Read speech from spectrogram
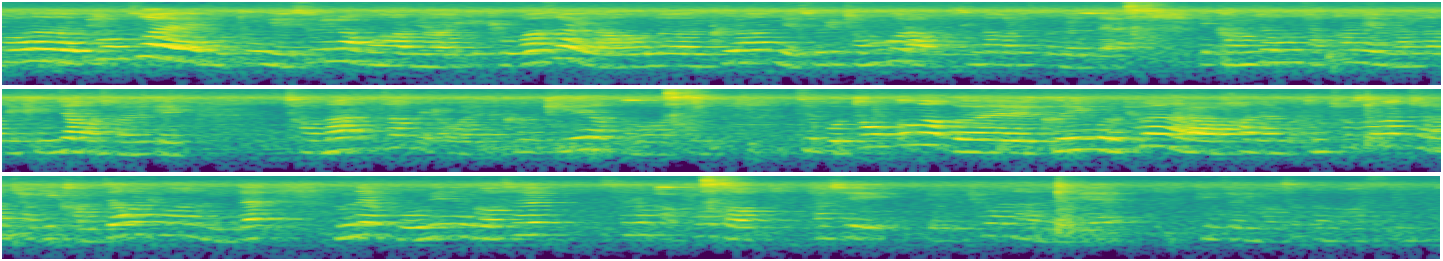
저는 평소에 보통 예술이라고 하면 이게 교과서에 나오는 그런 예술이 전부라고 생각을 했었는데 이 강정훈 작가님 만나게 굉장한 저에게 전환점이라고 해야 되나 그런 기회였던 것 같습니다. 즉 보통 음악을 그림으로 표현하라고 하면 보통 초성화처럼 자기 감정을 표현하는데 눈에 보이는 것을 새로 바꿔서 다시 표현하는 게 굉장히 멋졌던 것 같습니다.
